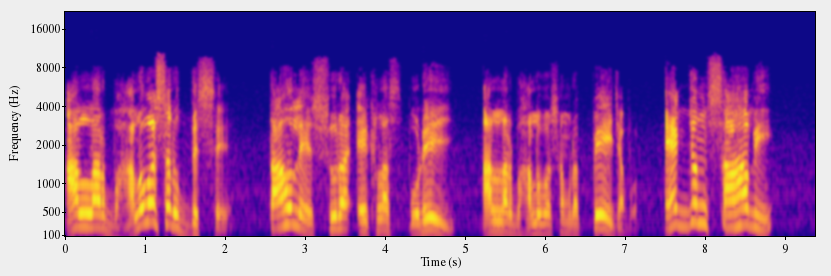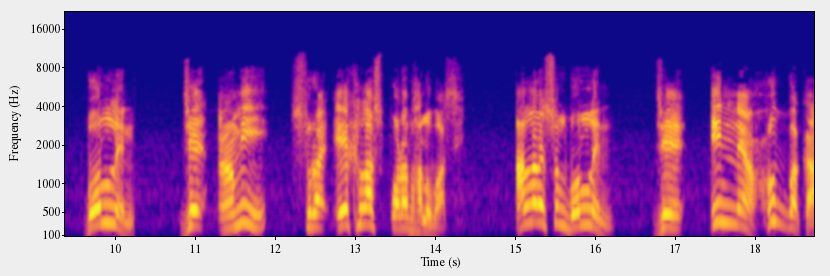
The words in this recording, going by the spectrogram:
আল্লাহর ভালোবাসার উদ্দেশ্যে, তাহলে সুরা এখলাস পড়েই আল্লাহর ভালোবাসা আমরা পেয়ে যাব। একজন সাহাবি বললেন যে, আমি সুরা এখলাস পড়া ভালোবাসি। আল্লাহ রসুল বললেন যে, ইন্নে হুব্বাকা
